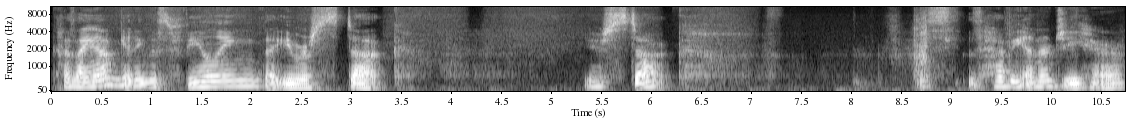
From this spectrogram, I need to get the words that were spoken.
Because I am getting this feeling that you are stuck. You're stuck. This is heavy energy here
